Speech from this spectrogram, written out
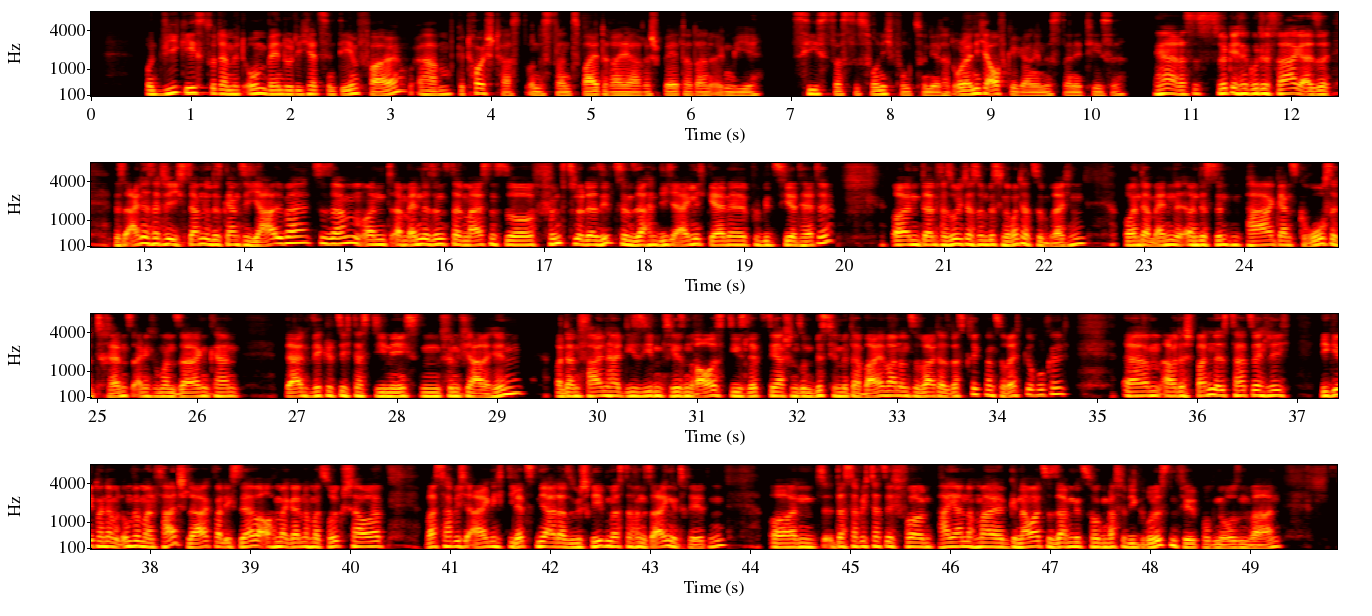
Und wie gehst du damit um, wenn du dich jetzt in dem Fall ähm, getäuscht hast und es dann zwei, drei Jahre später dann irgendwie siehst, dass das so nicht funktioniert hat oder nicht aufgegangen ist, deine These? Ja, das ist wirklich eine gute Frage. Also das eine ist natürlich, ich sammle das ganze Jahr über zusammen und am Ende sind es dann meistens so 15 oder 17 Sachen, die ich eigentlich gerne publiziert hätte. Und dann versuche ich das so ein bisschen runterzubrechen. Und am Ende, und es sind ein paar ganz große Trends eigentlich, wo man sagen kann, da entwickelt sich das die nächsten fünf Jahre hin. Und dann fallen halt die sieben Thesen raus, die es letztes Jahr schon so ein bisschen mit dabei waren und so weiter. Also das kriegt man zurechtgeruckelt. Ähm, aber das Spannende ist tatsächlich, wie geht man damit um, wenn man falsch lag? Weil ich selber auch immer gerne nochmal zurückschaue, was habe ich eigentlich die letzten Jahre da so geschrieben, was davon ist eingetreten? Und das habe ich tatsächlich vor ein paar Jahren nochmal genauer zusammengezogen, was für die größten Fehlprognosen waren.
